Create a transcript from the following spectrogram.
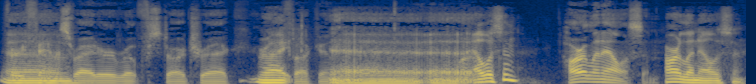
Very famous writer, wrote for Star Trek. Um, Right. Fucking Uh, Ellison, Harlan Ellison. Harlan Ellison.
